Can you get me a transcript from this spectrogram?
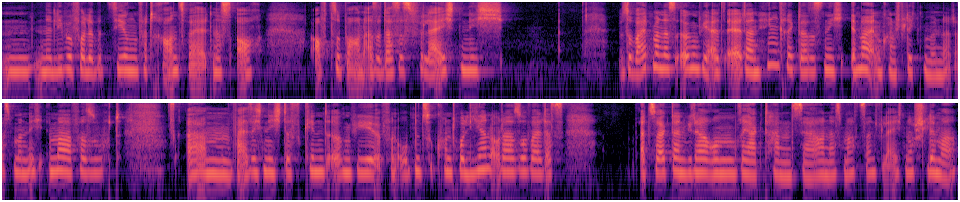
eine liebevolle Beziehung, ein Vertrauensverhältnis auch aufzubauen. Also dass es vielleicht nicht, soweit man das irgendwie als Eltern hinkriegt, dass es nicht immer in Konflikt mündet, dass man nicht immer versucht, ähm, weiß ich nicht, das Kind irgendwie von oben zu kontrollieren oder so, weil das erzeugt dann wiederum Reaktanz, ja, und das macht es dann vielleicht noch schlimmer.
